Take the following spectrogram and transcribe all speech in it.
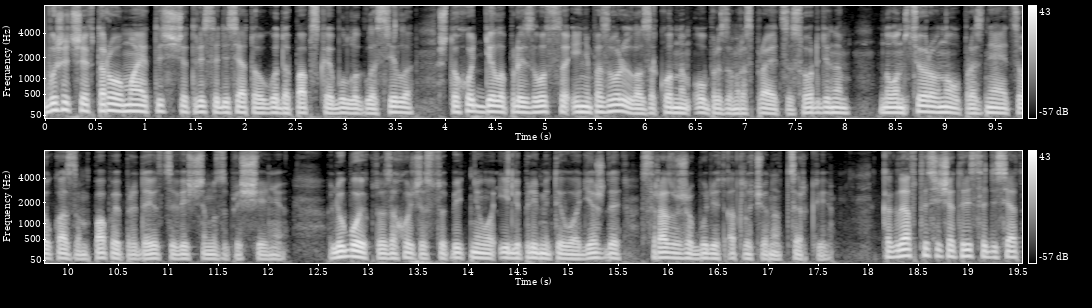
Вышедшая 2 мая 1310 года папская булла гласила, что хоть дело производства и не позволило законным образом расправиться с орденом, но он все равно упраздняется указом папы и предается вечному запрещению. Любой, кто захочет вступить в него или примет его одежды, сразу же будет отлучен от церкви. Когда в 1310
